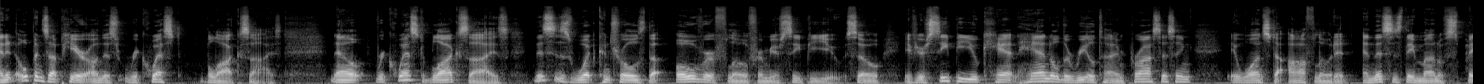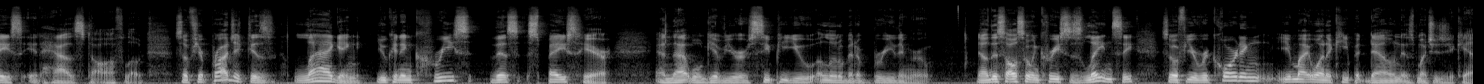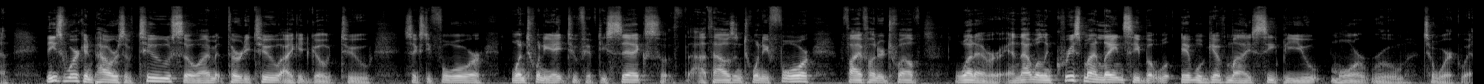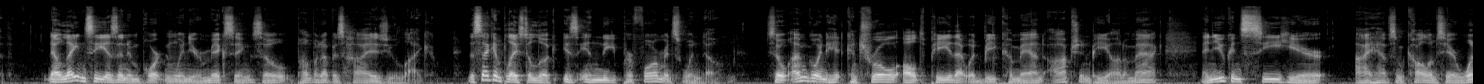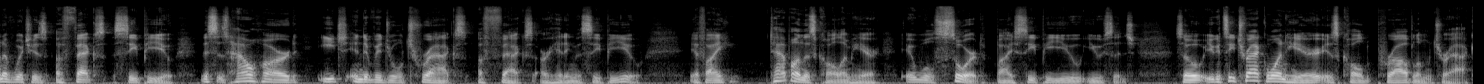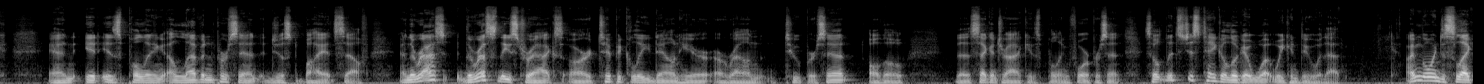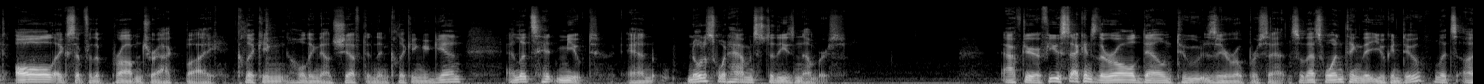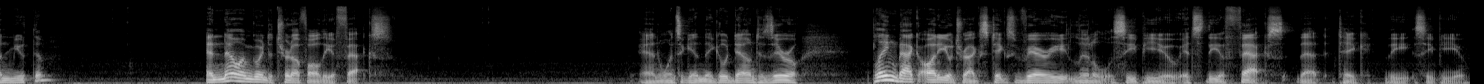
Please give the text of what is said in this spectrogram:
and it opens up here on this request block size. Now, request block size, this is what controls the overflow from your CPU. So if your CPU can't handle the real-time processing, it wants to offload it, and this is the amount of space it has to offload. So if your project is lagging, you can increase this space here, and that will give your CPU a little bit of breathing room. Now this also increases latency, so if you're recording, you might want to keep it down as much as you can. These work in powers of 2, so I'm at 32, I could go to 64, 128, 256, 1024, 512, whatever. And that will increase my latency, but it will give my CPU more room to work with. Now latency isn't important when you're mixing, so pump it up as high as you like. The second place to look is in the performance window. So I'm going to hit Control Alt P, that would be Command Option P on a Mac, and you can see here I have some columns here, one of which is effects CPU. This is how hard each individual track's effects are hitting the CPU. If I tap on this column here, it will sort by CPU usage. So you can see track one here is called problem track, and it is pulling 11% just by itself. And the rest, the rest of these tracks are typically down here around 2%, although the second track is pulling 4%. So let's just take a look at what we can do with that. I'm going to select all except for the problem track by clicking, holding down shift and then clicking again. And let's hit mute. And notice what happens to these numbers. After a few seconds, they're all down to 0%. So that's one thing that you can do. Let's unmute them. And now I'm going to turn off all the effects. And once again, they go down to zero. Playing back audio tracks takes very little CPU. It's the effects that take the CPU.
